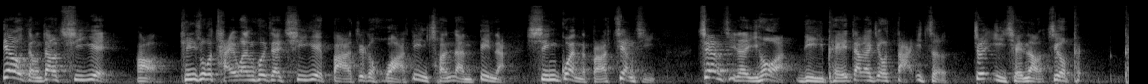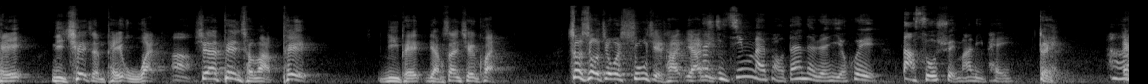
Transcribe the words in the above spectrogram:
要等到七月啊，听说台湾会在七月把这个法定传染病啊，新冠的把它降级，降级了以后啊，理赔大概就打一折，就以前呢、啊、只有赔赔你确诊赔五万，嗯，现在变成啊赔理赔两三千块，这时候就会疏解他压力。那已经买保单的人也会大缩水吗？理赔？对。哎，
